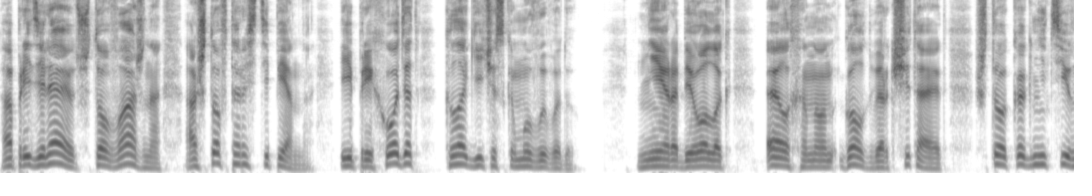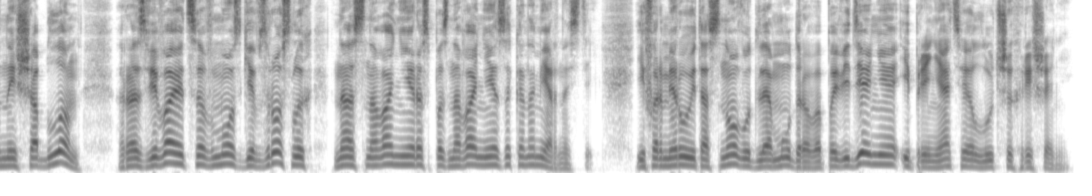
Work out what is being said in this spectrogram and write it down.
определяют, что важно, а что второстепенно, и приходят к логическому выводу. Нейробиолог Элханон Голдберг считает, что когнитивный шаблон развивается в мозге взрослых на основании распознавания закономерностей и формирует основу для мудрого поведения и принятия лучших решений.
